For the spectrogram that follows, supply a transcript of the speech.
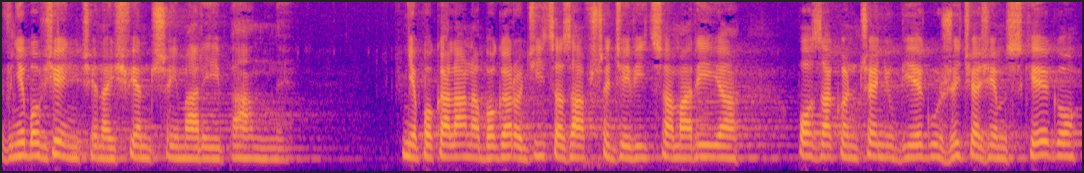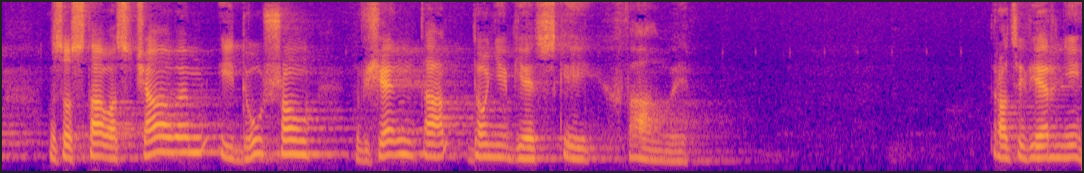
W niebowzięcie Najświętszej Maryi Panny, niepokalana Boga Rodzica, zawsze dziewica Maryja, po zakończeniu biegu życia ziemskiego, została z ciałem i duszą wzięta do niebieskiej chwały. Drodzy wierni,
